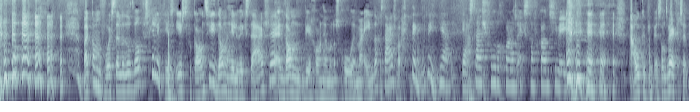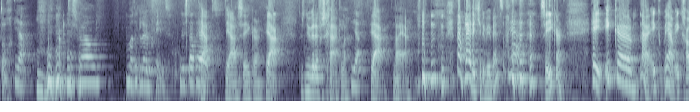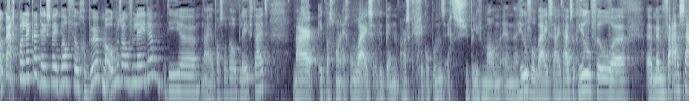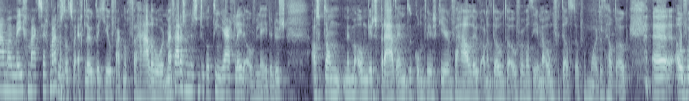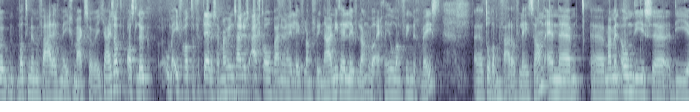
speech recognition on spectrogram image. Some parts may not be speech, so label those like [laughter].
[laughs] maar ik kan me voorstellen dat het wel een verschilletje is. Eerst vakantie, dan een hele week stage. En dan weer gewoon helemaal naar school en maar één dag stage. Wacht, ik denk of niet? Ja, Ja. de stage voelde gewoon als extra vakantieweek. Nou, ik heb je best aan het werk gezet, toch? ja, maar het is wel wat ik leuk vind. Dus dat helpt. Ja, ja zeker. Ja. Dus nu weer even schakelen. Ja. Ja, nou ja. [laughs] nou, blij dat je er weer bent. Ja. [laughs] Zeker. hey, ik, eh, nou, ik, ja, ik ga ook eigenlijk wel lekker. Deze week wel veel gebeurd. Mijn oom is overleden. Die eh, nou, hij was al wel op leeftijd. Maar ik was gewoon echt onwijs. Of ik ben hartstikke gek op hem. Het is echt een super lieve man. En eh, heel veel wijsheid. Hij heeft ook heel veel met mijn vader samen meegemaakt, zeg maar. Dus dat is wel echt leuk dat je heel vaak nog verhalen hoort. Mijn vader is inmiddels natuurlijk al tien jaar geleden overleden. Dus als ik dan met mijn oom weer eens praat en er komt weer eens een keer een verhaal, leuke anekdote over wat hij en mijn oom vertelt het ook zo mooi, dat helpt ook. Eh, over wat hij met mijn vader heeft meegemaakt, zo weet je. Hij zat als leuk om even wat te vertellen, zeg maar. Hun zijn dus eigenlijk al bijna hun hele leven lang vrienden. Nou, niet heel leven lang, maar wel echt heel lang vrienden geweest. Eh, totdat mijn vader overleed dan. En, eh, maar mijn oom die is, die,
